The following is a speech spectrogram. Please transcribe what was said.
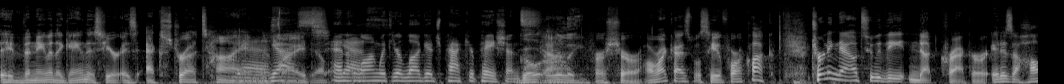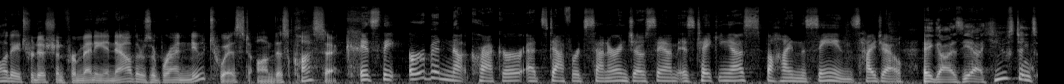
uh, the name of the game this year is extra time, Yes. Yes. right? And Yes. along with your luggage, pack your patience. Go Yeah, early. For sure. All right, guys, we'll see you at 4 o'clock. Turning now to the Nutcracker. It is a holiday tradition for many, and now there's a brand new twist on this classic. It's the Urban Nutcracker at Stafford Center, and Joe Sam is taking us behind the scenes. Hi, Joe. Hey guys, yeah, Houston's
